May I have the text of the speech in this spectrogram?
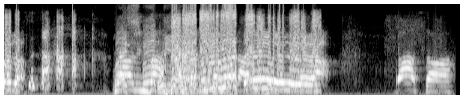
rosica! Vai, Clowny, sfottilo! basta! Basta!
